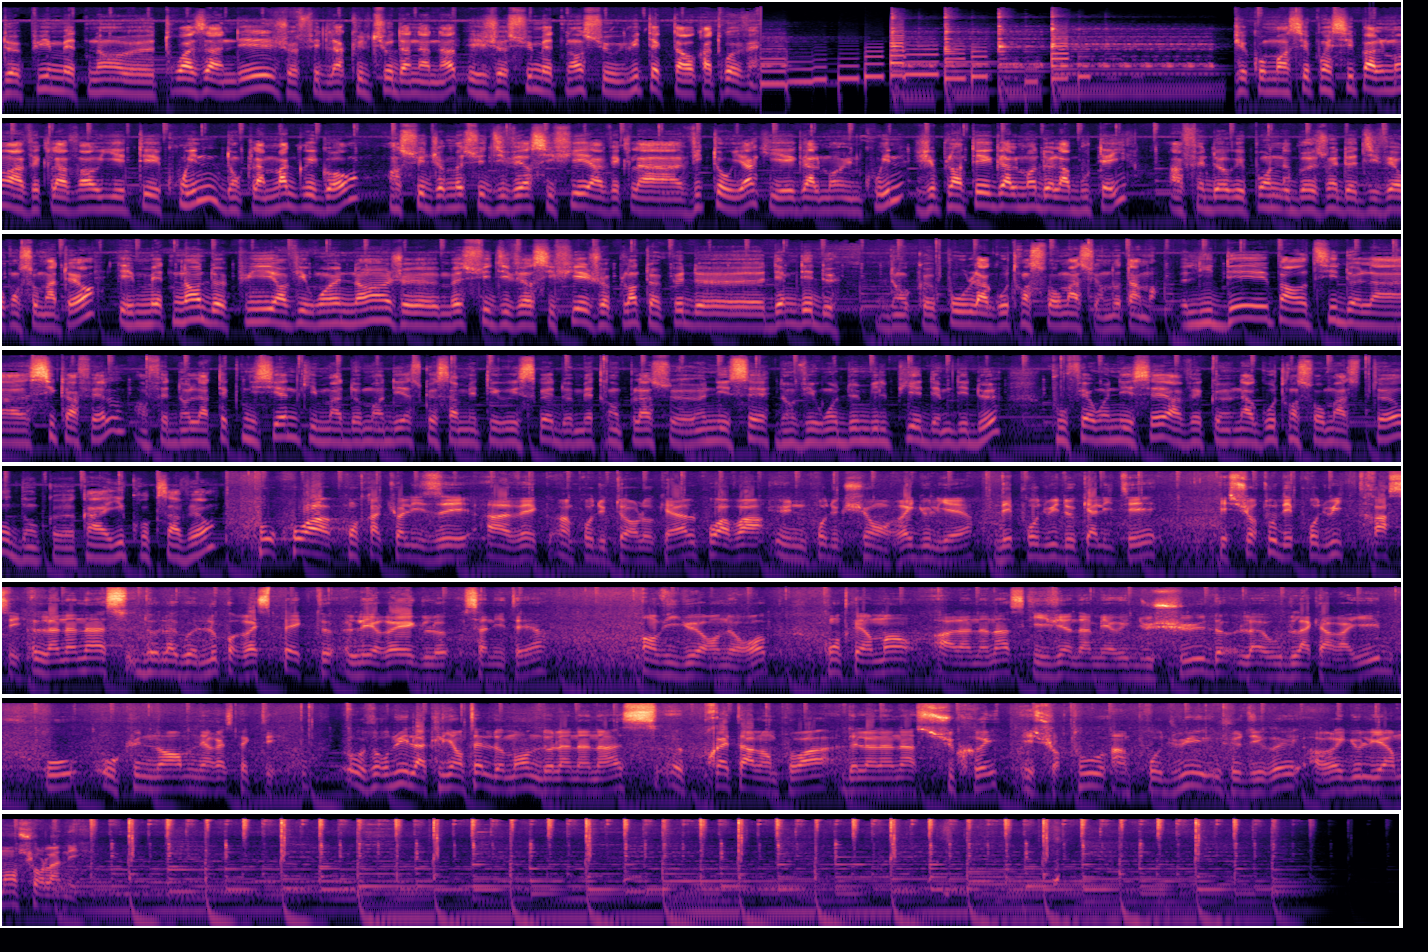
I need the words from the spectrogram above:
Depuis maintenant euh, trois années, je fais de la culture d'ananas et je suis maintenant sur 8 hectares 80. J'ai commencé principalement avec la variété Queen, donc la McGregor. Ensuite, je me suis diversifié avec la Victoria, qui est également une Queen. J'ai planté également de la bouteille afin de répondre aux besoins de divers consommateurs. Et maintenant, depuis environ un an, je me suis diversifié et je plante un peu d'MD2 donc euh, pour l'agro-transformation notamment. L'idée est partie de la CICAFEL, en fait, dans la technicienne qui m'a demandé est-ce que ça m'intéresserait de mettre en place euh, un essai d'environ 2000 pieds d'MD2 pour faire un essai avec un agro-transformateur, donc euh, KAI Croc-Saveur. Pourquoi contractualiser avec un producteur local Pour avoir une production régulière, des produits de qualité et surtout des produits tracés? L'ananas de la Guadeloupe respecte les règles sanitaires en vigueur en Europe, contrairement à l'ananas qui vient d'Amérique du Sud ou de la Caraïbe, où aucune norme n'est respectée. Aujourd'hui, la clientèle demande de l'ananas prêt à l'emploi, de l'ananas sucré et surtout un produit, je dirais, régulièrement sur l'année.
